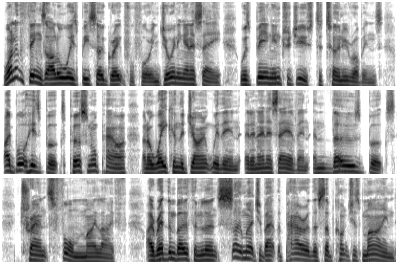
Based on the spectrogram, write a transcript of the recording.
One of the things I'll always be so grateful for in joining NSA was being introduced to Tony Robbins. I bought his books, Personal Power and Awaken the Giant Within, at an NSA event, and those books transformed my life. I read them both and learnt so much about the power of the subconscious mind.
